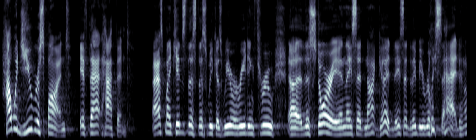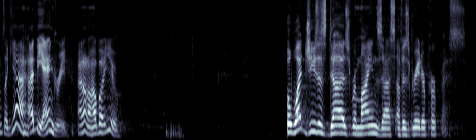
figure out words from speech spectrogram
How would you respond if that happened? I asked my kids this this week as we were reading through uh, this story, and they said, Not good. They said they'd be really sad. And I was like, Yeah, I'd be angry. I don't know. How about you? But what Jesus does reminds us of his greater purpose.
